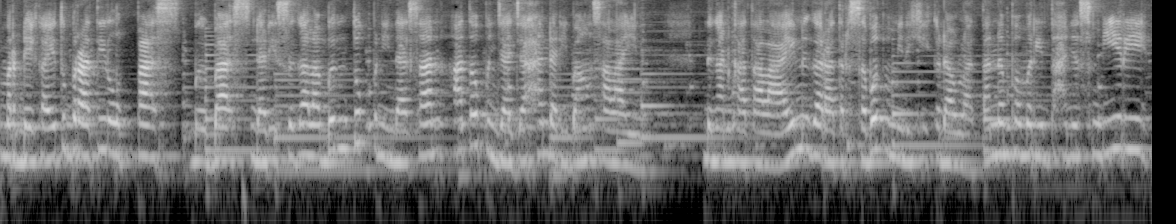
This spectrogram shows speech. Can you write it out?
Merdeka itu berarti lepas, bebas dari segala bentuk penindasan atau penjajahan dari bangsa lain. Dengan kata lain, negara tersebut memiliki kedaulatan dan pemerintahannya sendiri.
